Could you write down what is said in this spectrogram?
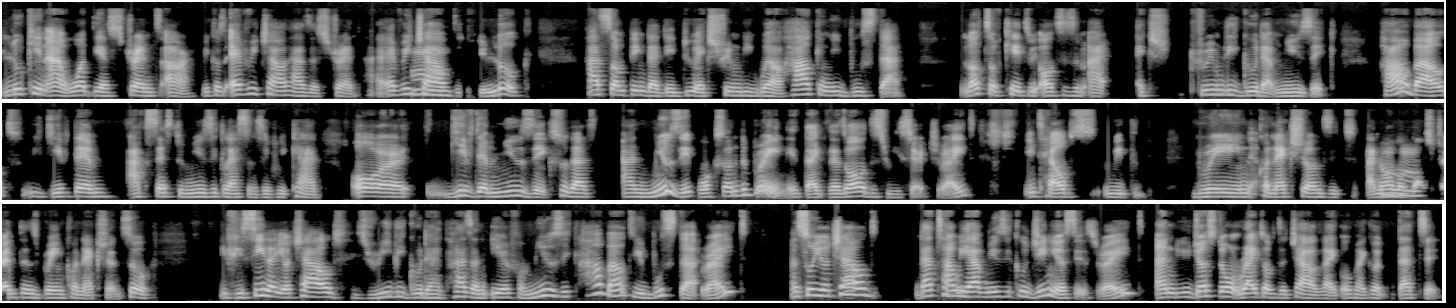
looking at what their strengths are because every child has a strength. Every mm. child, if you look, has something that they do extremely well. How can we boost that? Lots of kids with autism are extremely good at music. How about we give them access to music lessons if we can, or give them music so that and music works on the brain. It's like there's all this research, right? It helps with brain connections it, and all mm-hmm. of that strengthens brain connection. So if you see that your child is really good and has an ear for music, how about you boost that, right? And so your child, that's how we have musical geniuses, right? And you just don't write off the child like, oh my God, that's it.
